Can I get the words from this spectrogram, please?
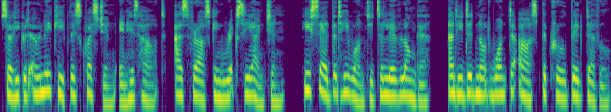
so he could only keep this question in his heart. As for asking Rick Xianchen, he said that he wanted to live longer, and he did not want to ask the cruel big devil.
